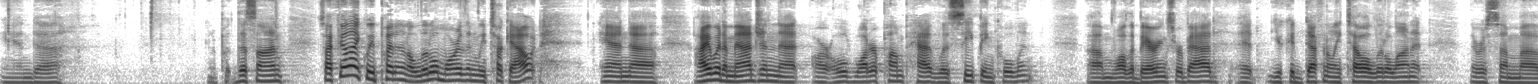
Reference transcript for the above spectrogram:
And uh, I'm going to put this on. So I feel like we put in a little more than we took out. And uh, I would imagine that our old water pump had was seeping coolant um, while the bearings were bad. It, you could definitely tell a little on it. There was some uh,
